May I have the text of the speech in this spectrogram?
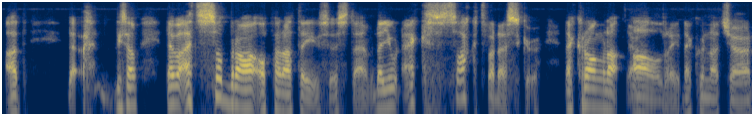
Att det, liksom, det var ett så bra operativsystem. Det gjorde exakt vad det skulle. Det krånglade ja. aldrig. Det kunde köra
